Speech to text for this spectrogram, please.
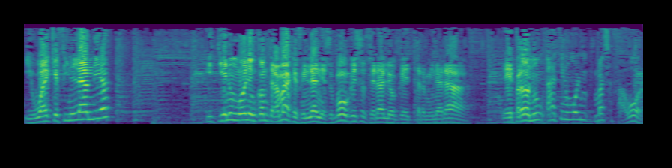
igual que Finlandia, y tiene un gol en contra más que Finlandia. Supongo que eso será lo que terminará. Eh, perdón, un- ah, tiene un gol más a favor.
